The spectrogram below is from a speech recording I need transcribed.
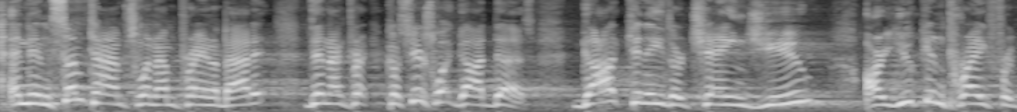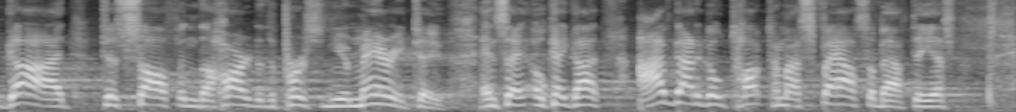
And then sometimes when I'm praying about it, then I pray, because here's what God does. God can either change you or you can pray for God to soften the heart of the person you're married to and say, okay, God, I've got to go talk to my spouse about this,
